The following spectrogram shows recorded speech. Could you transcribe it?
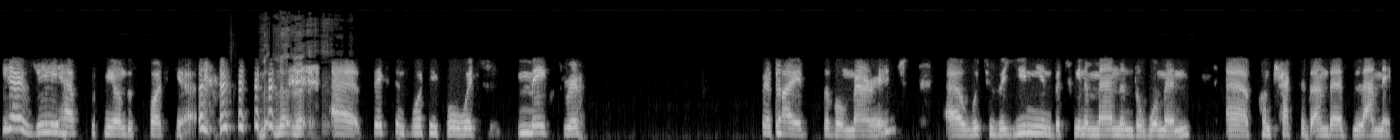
You guys really have put me on the spot here. No, no, no. uh, section 44, which makes reference to civil marriage, uh, which is a union between a man and a woman uh, contracted under Islamic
